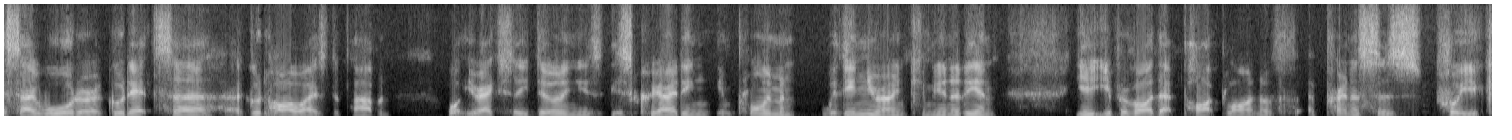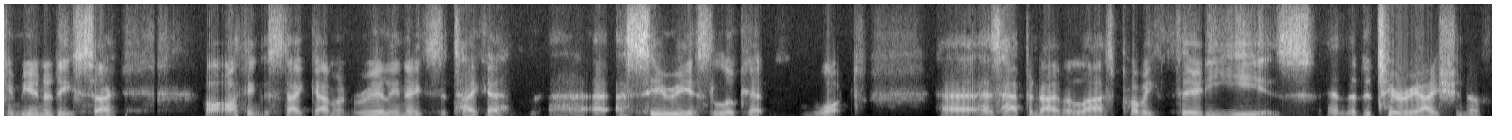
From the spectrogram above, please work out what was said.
SA Water, a good ETSA, a good highways department, what you're actually doing is, is creating employment within your own community and you, you provide that pipeline of apprentices for your community. So I think the state government really needs to take a, a, a serious look at what uh, has happened over the last probably 30 years and the deterioration of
